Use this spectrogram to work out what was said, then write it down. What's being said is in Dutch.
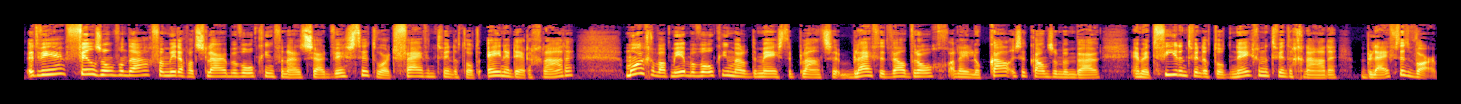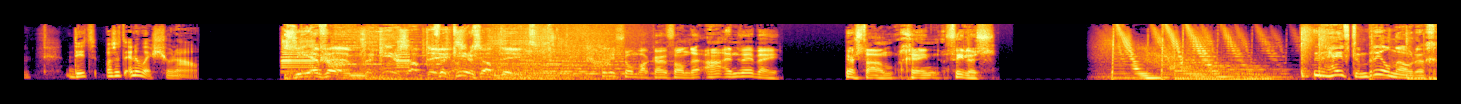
Het weer, veel zon vandaag. Vanmiddag wat sluierbewolking vanuit het zuidwesten. Het wordt 25 tot 31 graden. Morgen wat meer bewolking, maar op de meeste plaatsen blijft het wel droog. Alleen lokaal is er kans op een bui. En met 24 tot 29 graden blijft het warm. Dit was het NOS Journaal. ZFM, verkeersupdate. verkeersupdate. Dit is John Bakker van de ANWB. Er staan geen files. U heeft een bril nodig.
